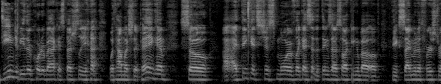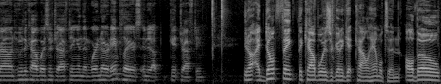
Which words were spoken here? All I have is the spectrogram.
deem to be their quarterback, especially with how much they're paying him. So I, I think it's just more of like I said, the things I was talking about of the excitement of the first round, who the Cowboys are drafting, and then where Notre Dame players ended up get drafting. You know, I don't think the Cowboys are going to get Kyle Hamilton, although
